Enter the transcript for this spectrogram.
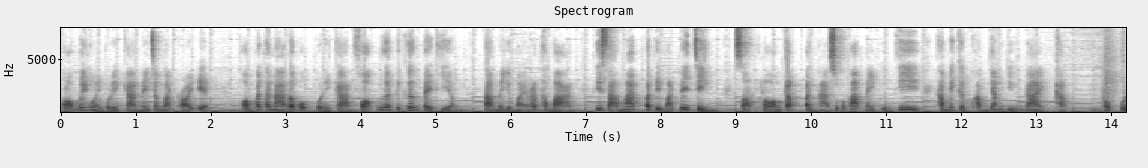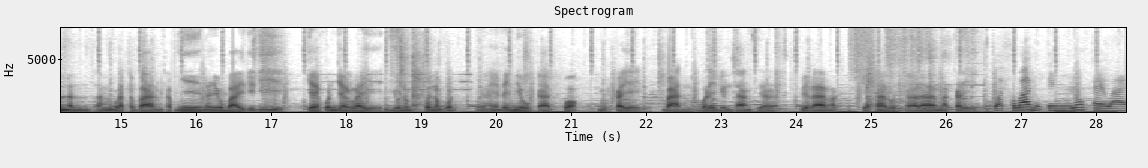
พร้อมด้วยหน่วยบริการในจังหวัดร้อยเอ็ดพร้อมพัฒนาระบบบริการฟอกเลือดด้วยเครื่องไตเทียม ตามนโยบายรัฐบาลที่สามารถปฏิบัติได้จริง สอดคล้องกับปัญหาสุขภาพในพื้นที่ทำให้เกิดความยั่งยืนได้ครับ ขอบคุณนั่นทั้งรัฐบาลครับมีนโยบายดีๆ แก้คนอยากไรอยู่น้ำทนบทเพื่อให้ได้มีโอกาสพวก อยู่ไกลบ้านว่าได้เดินทางเสียเวลามาเสียค่ารถค่าลามาไกลตรวจเพราะว่าหนูเป็นโรคไตวาย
